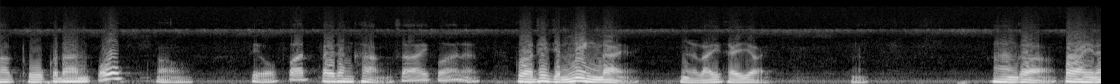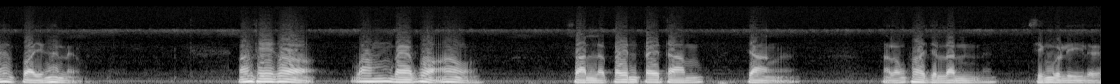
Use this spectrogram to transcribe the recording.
ากถูกกระดานปุ๊บเอาเสียวฟัดไปทางข้างซ้ายขวาน่ะ กลัวที่จะนิ่งได้เหงื่อไหลใครย่อยห่างก็ปล่อยนะปล่อยอย่างนั้นแหละบางทีก็บางแบบก็เอ้า สั่นละเป็นไปตามอย่างหลวงพ่อจรันสิงห์บุรีเลย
